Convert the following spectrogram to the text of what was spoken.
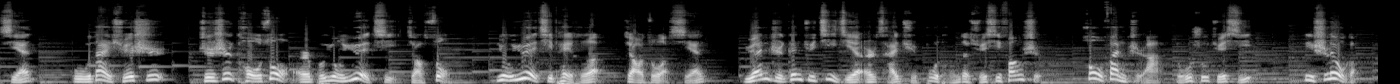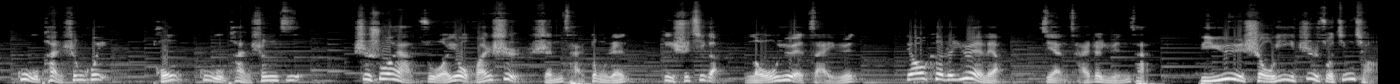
弦，古代学诗只是口诵而不用乐器叫颂，用乐器配合叫做弦，原指根据季节而采取不同的学习方式，后泛指啊读书学习。第十六个顾盼生辉，同顾盼生姿，是说呀左右环视，神采动人。第十七个楼月载云，雕刻着月亮。剪裁着云彩，比喻手艺制作精巧，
